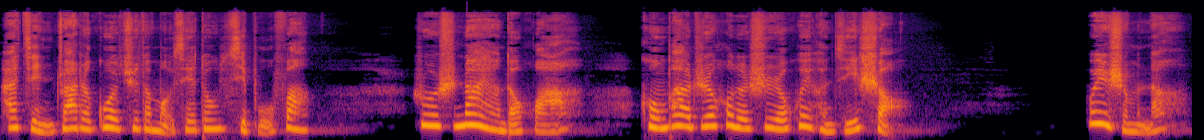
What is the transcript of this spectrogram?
还紧抓着过去的某些东西不放。若是那样的话，恐怕之后的事会很棘手。为什么呢？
